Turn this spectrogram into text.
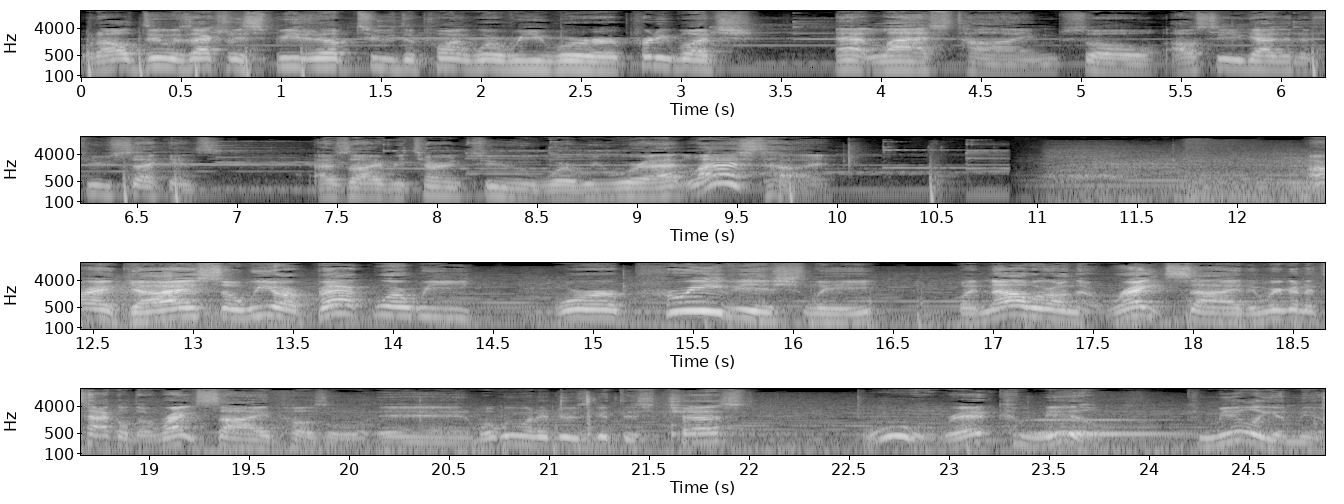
what I'll do is actually speed it up to the point where we were pretty much at last time. So I'll see you guys in a few seconds as I return to where we were at last time. Alright guys, so we are back where we were previously, but now we're on the right side and we're going to tackle the right side puzzle. And what we want to do is get this chest Ooh, red Camille. Camellia meal.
